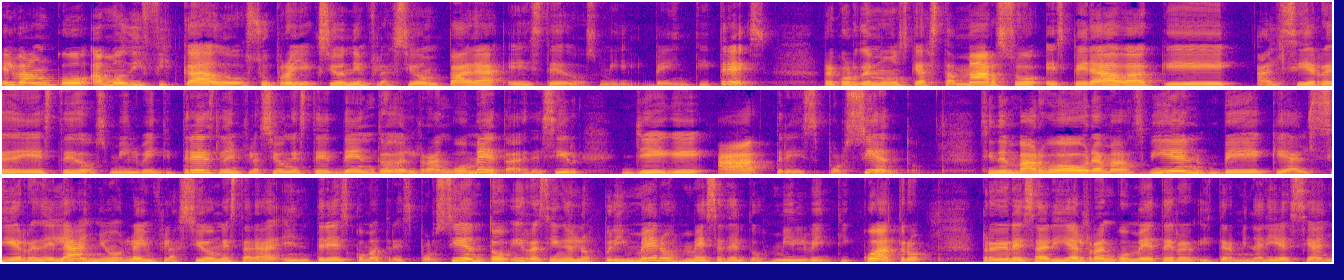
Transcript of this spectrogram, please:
el banco ha modificado su proyección de inflación para este 2023. Recordemos que hasta marzo esperaba que al cierre de este 2023 la inflación esté dentro del rango meta, es decir, llegue a 3%. Sin embargo, ahora más bien ve que al cierre del año la inflación estará en 3,3% y recién en los primeros meses del 2024 regresaría al rango meta y terminaría ese año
